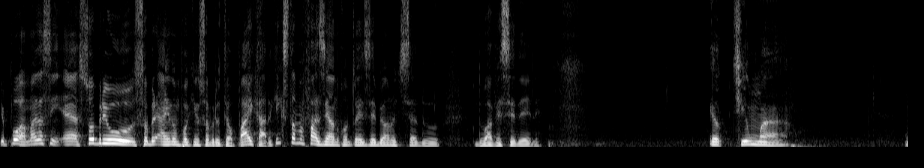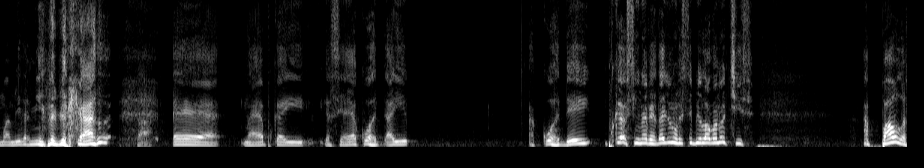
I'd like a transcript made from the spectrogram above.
E, porra, mas assim, é, sobre o. Sobre, ainda um pouquinho sobre o teu pai, cara, o que, que você tava fazendo quando tu recebeu a notícia do, do AVC dele? Eu tinha uma. Uma amiga minha na minha casa. Tá. É, na época, e, e assim, aí acordei, aí acordei, porque assim, na verdade eu não recebi logo a notícia. A Paula,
